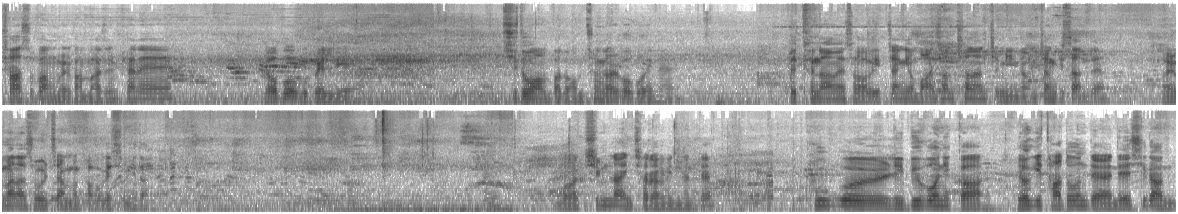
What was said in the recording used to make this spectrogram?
자수박물관 맞은편에 러브 오브 밸리에요. 지도만 봐도 엄청 넓어 보이네. 베트남에서 입장료 13,000원쯤이면 엄청 비싼데 얼마나 좋을지 한번 가보겠습니다. 뭐 짚라인처럼 있는데 구글 리뷰 보니까 여기 다 도는데 4시간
